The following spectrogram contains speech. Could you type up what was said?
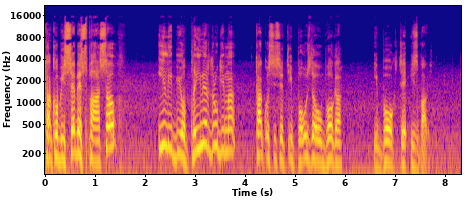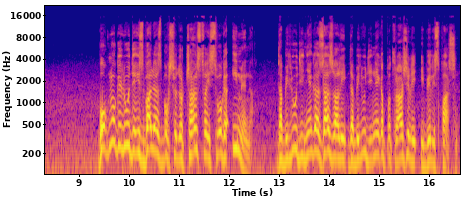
kako bi sebe spasao ili bio primjer drugima kako si se ti pouzdao u Boga i Bog te izbavlja. Bog mnoge ljude izbavlja zbog svjedočanstva i svoga imena, da bi ljudi njega zazvali, da bi ljudi njega potražili i bili spaseni.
